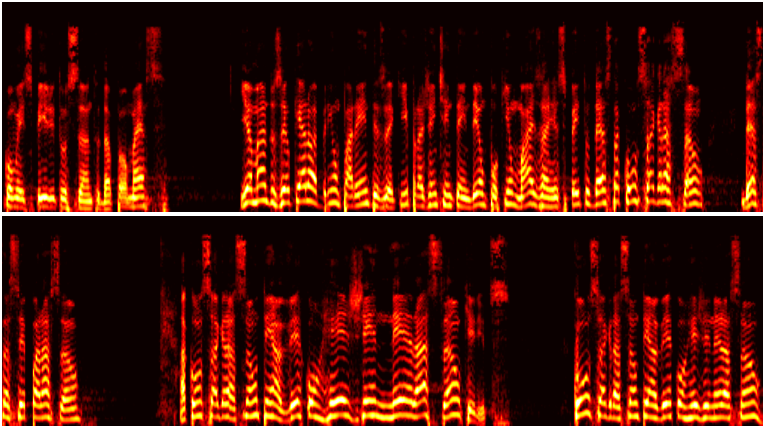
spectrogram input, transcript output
com o Espírito Santo da promessa. E amados, eu quero abrir um parêntese aqui para a gente entender um pouquinho mais a respeito desta consagração, desta separação. A consagração tem a ver com regeneração, queridos. Consagração tem a ver com regeneração.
